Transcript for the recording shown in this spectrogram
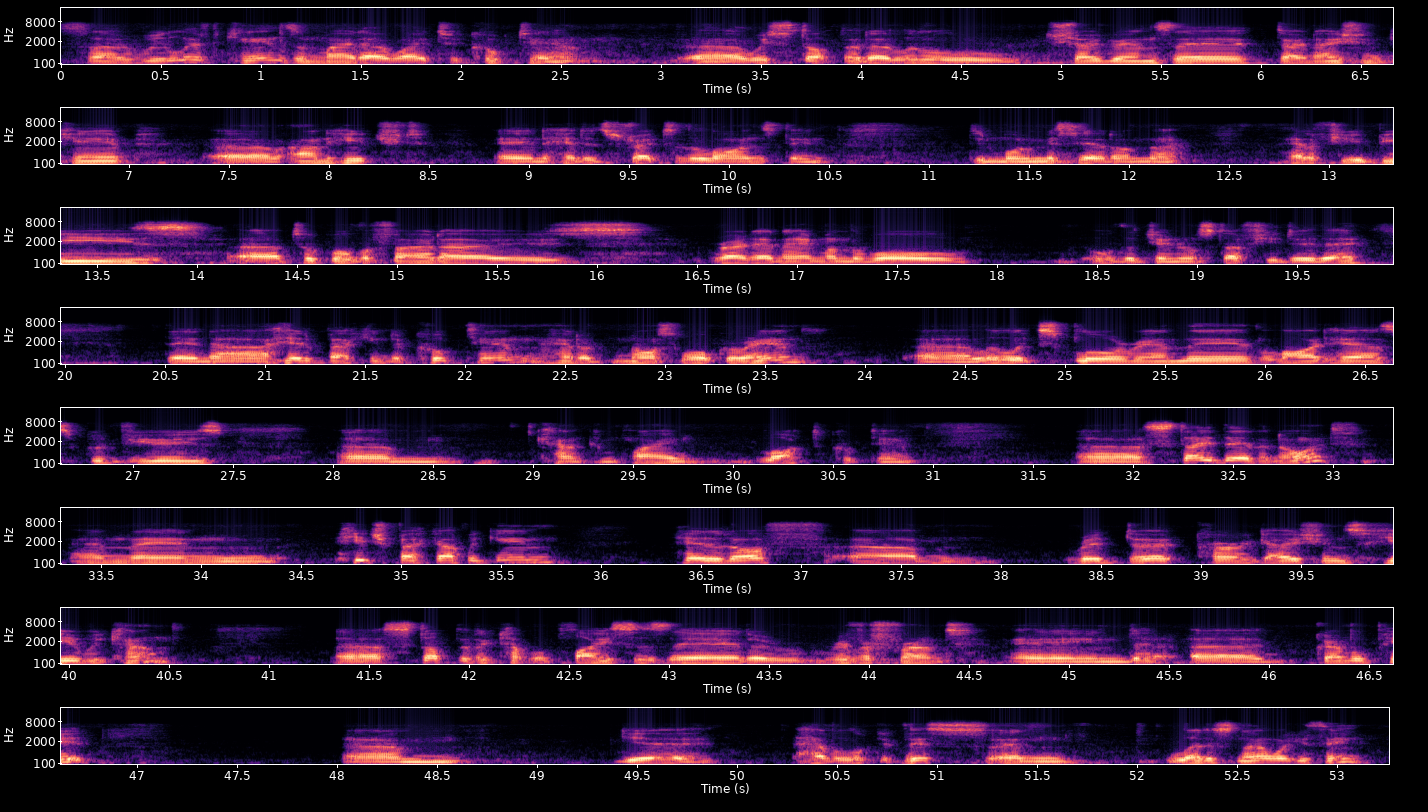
So we left Cairns and made our way to Cooktown. Uh, we stopped at a little showgrounds there, donation camp, uh, unhitched, and headed straight to the Lions Den. Didn't want to miss out on that. Had a few beers, uh, took all the photos, wrote our name on the wall, all the general stuff you do there. Then uh, headed back into Cooktown, had a nice walk around, a little explore around there, the lighthouse, good views. Um, can't complain, liked Cooktown. Uh, stayed there the night and then hitched back up again, headed off. Um, red dirt corrugations, here we come. Uh, stopped at a couple of places there, the riverfront and uh, gravel pit. Um, yeah, have a look at this and let us know what you think.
